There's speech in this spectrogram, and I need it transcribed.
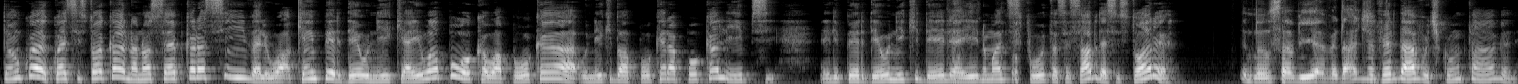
Então, com, essa história, cara, na nossa época era assim, velho. Quem perdeu o nick aí, o Apoca. O Apoca, o nick do Apoca era Apocalipse. Ele perdeu o nick dele aí numa disputa. Você sabe dessa história? Não sabia, é É verdade? verdade, vou te contar, velho.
